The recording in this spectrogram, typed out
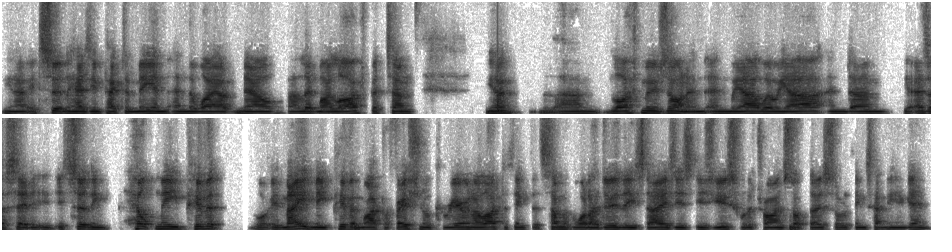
you know it certainly has impacted me and, and the way I've now uh, led my life. But um, you know um, life moves on, and, and we are where we are. And um, yeah, as I said, it, it certainly helped me pivot or it made me pivot my professional career. And I like to think that some of what I do these days is, is useful to try and stop those sort of things happening again.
